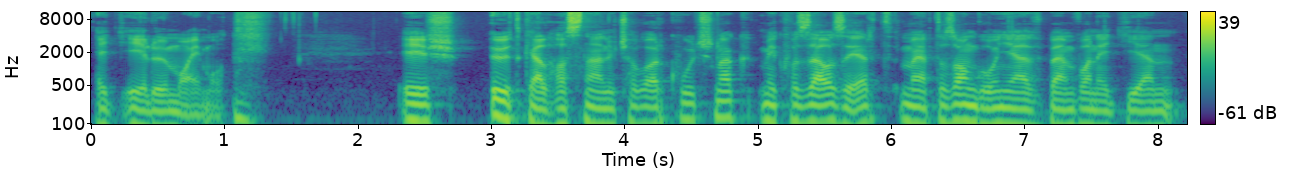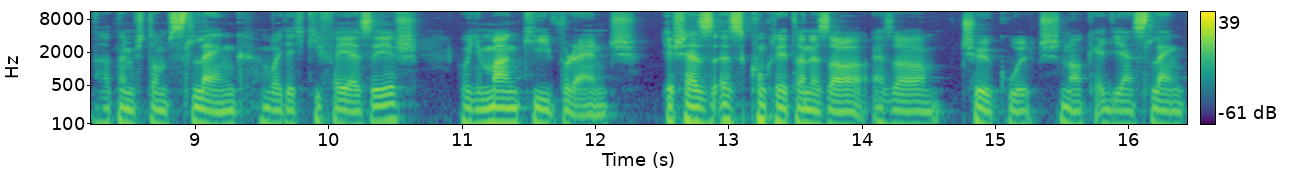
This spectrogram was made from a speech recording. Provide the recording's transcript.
egy élő majmot. és őt kell használni csavarkulcsnak, méghozzá azért, mert az angol nyelvben van egy ilyen, hát nem is tudom, slang, vagy egy kifejezés, hogy monkey wrench. És ez, ez konkrétan ez a, ez a csőkulcsnak egy ilyen slang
